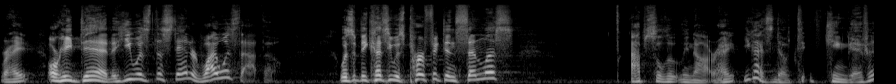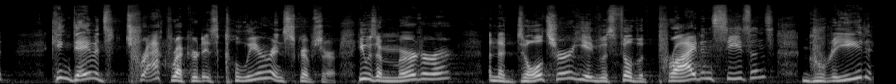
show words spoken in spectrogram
right? Or he did. He was the standard. Why was that, though? Was it because he was perfect and sinless? Absolutely not, right? You guys know King David. King David's track record is clear in Scripture. He was a murderer, an adulterer. He was filled with pride in seasons, greed.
